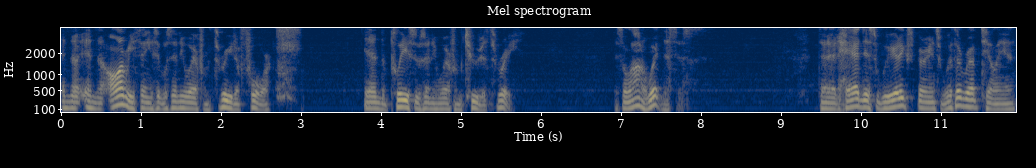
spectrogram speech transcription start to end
In the, in the Army things, it was anywhere from three to four. And the police was anywhere from two to three. There's a lot of witnesses that had had this weird experience with a reptilian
